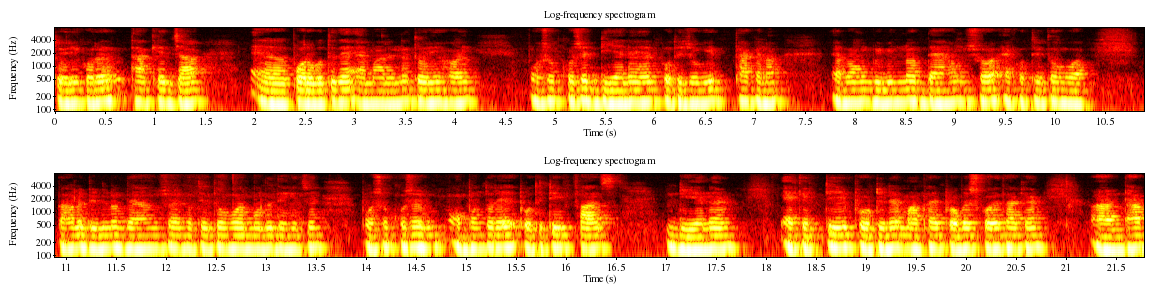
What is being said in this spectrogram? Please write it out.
তৈরি করে থাকে যা পরবর্তীতে এমআরএনএ তৈরি হয়। পশু কোষের ডিএনএ এর প্রতিযোগী থাকে না। এবং বিভিন্ন দেহাংশ একত্রিত হওয়া। তাহলে বিভিন্ন দেহাংশ একত্রিত হওয়ার মধ্যে দেখেছি পশু কোষের অভ্যন্তরে প্রতিটি ফার্স্ট ডিএনএ এক একটি প্রোটিনের মাথায় প্রবেশ করে থাকে। আর ধাপ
